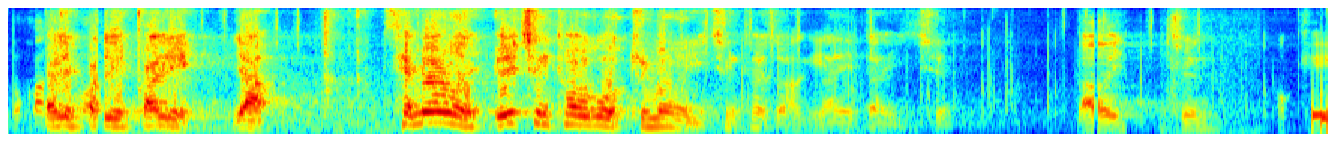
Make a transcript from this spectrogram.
똑같은 빨리 거 빨리 빨리. 야 세 명은 1층 털고 두 명은 2층 털자 확인. 난 일단 2층 나도 이쯤. 오케이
